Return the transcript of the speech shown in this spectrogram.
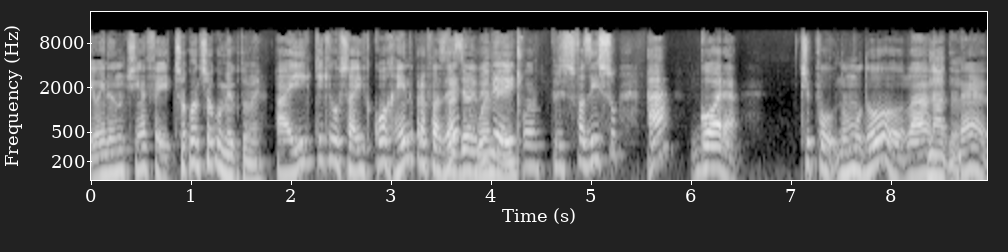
Eu ainda não tinha feito. Isso aconteceu comigo também. Aí, o que, que eu saí correndo pra fazer? Fazer o MBA. Eu preciso fazer isso agora. Tipo, não mudou lá, Nada. né?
